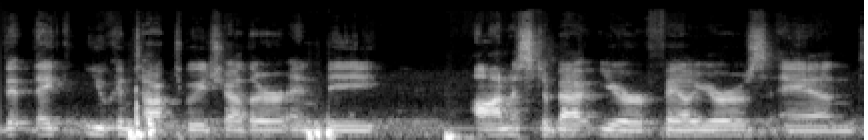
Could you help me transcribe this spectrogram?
that they you can talk to each other and be honest about your failures and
